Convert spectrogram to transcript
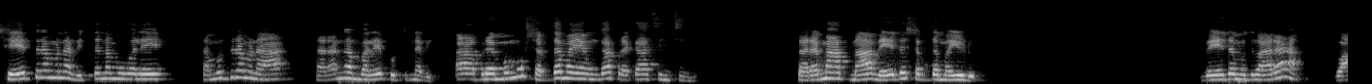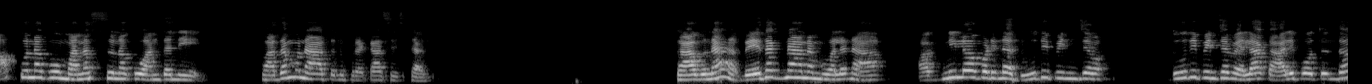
క్షేత్రమున విత్తనము వలె సముద్రమున తరంగం వలె పుట్టినవి. ఆ బ్రహ్మము శబ్దమయంగా ప్రకాశించింది. పరమాత్మ వేద శబ్దమయుడు. వేదము ద్వారా వాక్కునకు మనస్సునకు అందని పదమున అతను ప్రకాశిస్తాడు. కావున వేద జ్ఞానం వలన అగ్నిలో పడిన దూది పింజం దూది పింజం ఎలా కాలిపోతుందో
